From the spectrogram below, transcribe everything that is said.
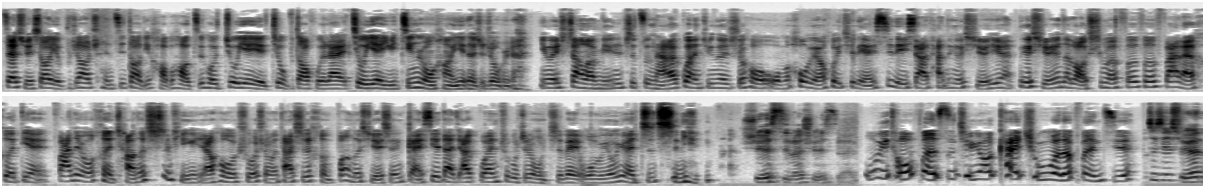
在学校也不知道成绩到底好不好，最后就业也救不到，回来就业于金融行业的这种人，因为上了《明日之子》拿了冠军了之后，我们后援会去联系了一下他那个学院，那个学院的老师们纷纷发来贺电，发那种很长的视频，然后说什么他是很棒的学生，感谢大家关注这种之类，我们永远支持你。学习了，学习了。吴雨桐粉丝群要开除我的粉籍。这些学院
